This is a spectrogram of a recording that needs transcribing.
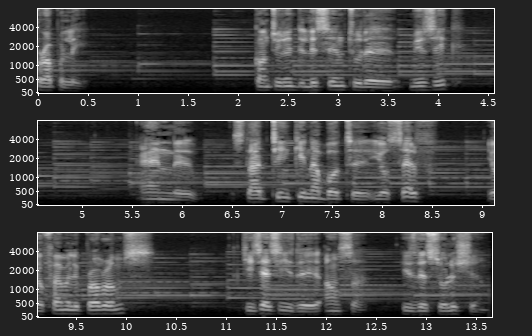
properly. Continue to listen to the music and uh, start thinking about uh, yourself, your family problems. Jesus is the answer, He's the solution.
